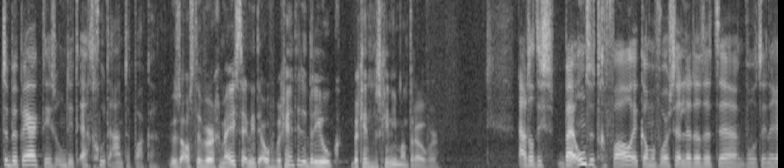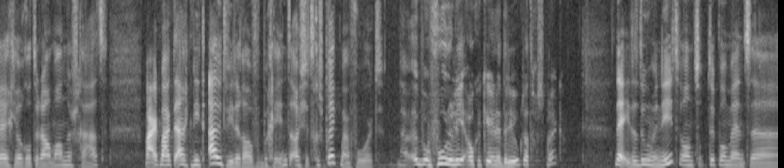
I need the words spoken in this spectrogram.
te beperkt is om dit echt goed aan te pakken. Dus als de burgemeester er niet over begint in de driehoek, begint misschien niemand erover? Nou, dat is bij ons het geval. Ik kan me voorstellen dat het uh, bijvoorbeeld in de regio Rotterdam anders gaat. Maar het maakt eigenlijk niet uit wie erover begint als je het gesprek maar voert. Nou, voeren jullie elke keer in de driehoek dat gesprek? Nee, dat doen we niet, want op dit moment uh,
